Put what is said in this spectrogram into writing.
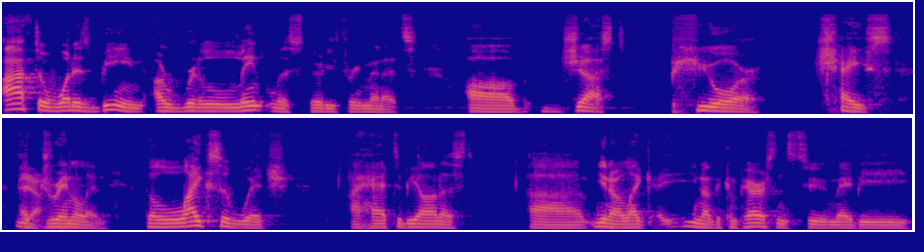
After what has been a relentless 33 minutes of just pure chase Yeah. adrenaline, the likes of which I had to be honest, uh, you know, like you know, the comparisons to maybe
